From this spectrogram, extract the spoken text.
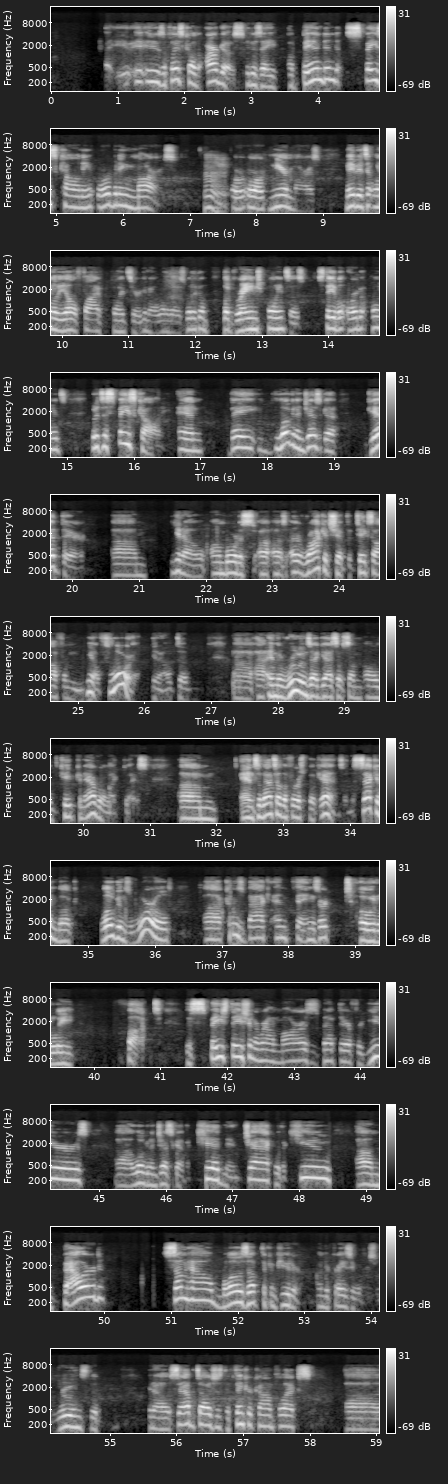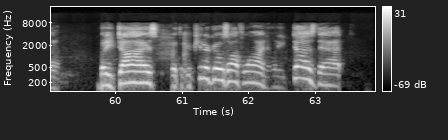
it is a place called Argos. It is a abandoned space colony orbiting Mars Hmm. or, or near Mars. Maybe it's at one of the L5 points or, you know, one of those, what do they call them? Lagrange points, those stable orbit points. But it's a space colony. And they, Logan and Jessica get there, um, you know, on board a rocket ship that takes off from, you know, Florida, you know, to uh, uh, in the ruins, I guess, of some old Cape Canaveral-like place. Um, and so that's how the first book ends. And the second book, Logan's World, uh, comes back and things are totally fucked. The space station around Mars has been up there for years. Uh, Logan and Jessica have a kid named Jack with a Q. Um, Ballard somehow blows up the computer under Crazy Horse, ruins the, you know, sabotages the Thinker complex. Uh, but he dies, but the computer goes offline, and when he does that,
